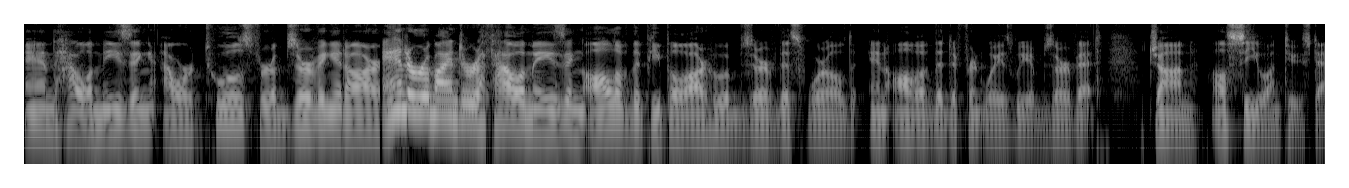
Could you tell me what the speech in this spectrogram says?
and how amazing our tools for observing it are, and a reminder of how amazing all of the people are who observe this world in all of the different ways we observe it. John, I'll see you on Tuesday.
